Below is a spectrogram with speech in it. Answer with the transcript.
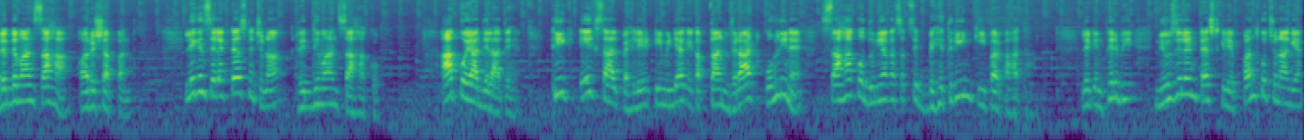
रिद्धिमान साहा और ऋषभ पंत। लेकिन सिलेक्टर्स ने चुना रिद्धिमान साहा को। आपको याद दिलाते हैं ठीक एक साल पहले टीम इंडिया के कप्तान विराट कोहली ने साहा को दुनिया का सबसे बेहतरीन कीपर कहा था। लेकिन फिर भी न्यूजीलैंड टेस्ट के लिए पंत को चुना गया।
